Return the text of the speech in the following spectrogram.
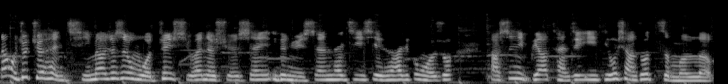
那我就觉得很奇妙，就是我最喜欢的学生一个女生，她机械科，她就跟我说：“老师，你不要谈这个议题。”我想说怎么了？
